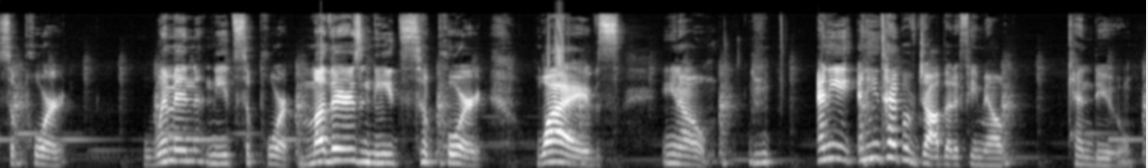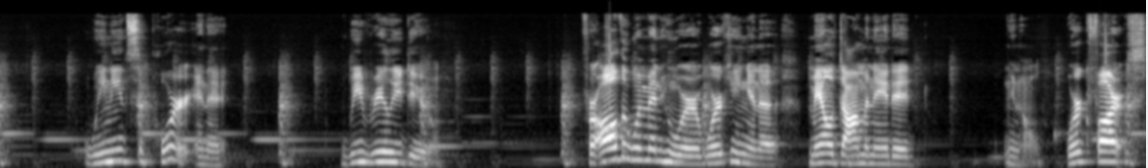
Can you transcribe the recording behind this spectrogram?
support. Women need support. Mothers need support. Wives, you know, any any type of job that a female can do. We need support in it. We really do. For all the women who are working in a male dominated, you know, workforce,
